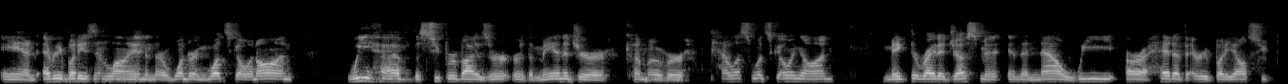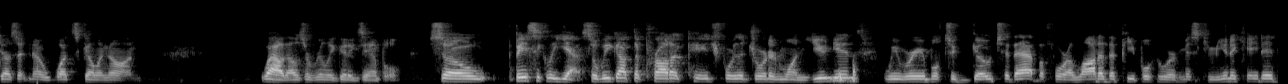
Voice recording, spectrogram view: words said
and everybody's in line and they're wondering what's going on. We have the supervisor or the manager come over, tell us what's going on, make the right adjustment, and then now we are ahead of everybody else who doesn't know what's going on. Wow, that was a really good example. So basically, yeah, so we got the product page for the Jordan 1 Union. We were able to go to that before a lot of the people who were miscommunicated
